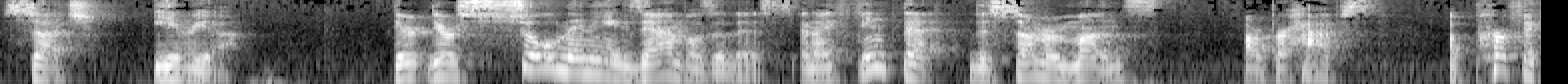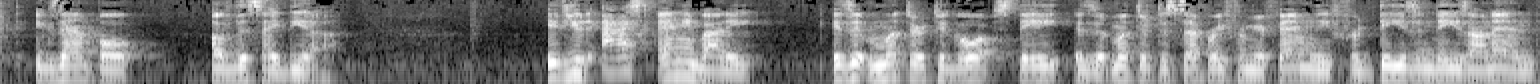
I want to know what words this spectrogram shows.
such area. There, there are so many examples of this, and I think that the summer months are perhaps a perfect example of this idea. If you'd ask anybody, is it mutter to go upstate? Is it mutter to separate from your family for days and days on end?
